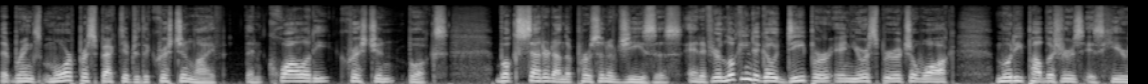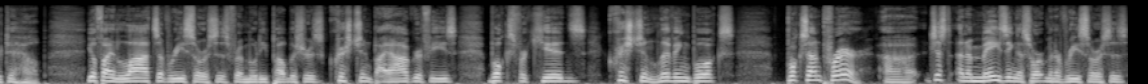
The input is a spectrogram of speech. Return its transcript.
that brings more perspective to the Christian life than quality Christian books books centered on the person of Jesus. And if you're looking to go deeper in your spiritual walk, Moody Publishers is here to help. You'll find lots of resources from Moody Publishers Christian biographies, books for kids, Christian living books, books on prayer, uh, just an amazing assortment of resources.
